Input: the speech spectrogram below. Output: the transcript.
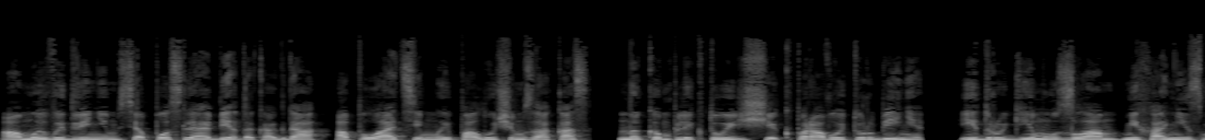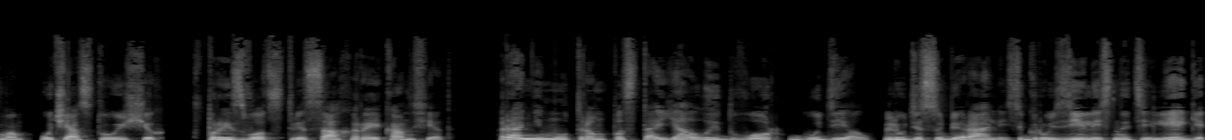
а мы выдвинемся после обеда, когда оплатим и получим заказ на комплектующие к паровой турбине и другим узлам-механизмам, участвующих в производстве сахара и конфет. Ранним утром постоялый двор гудел. Люди собирались, грузились на телеги,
